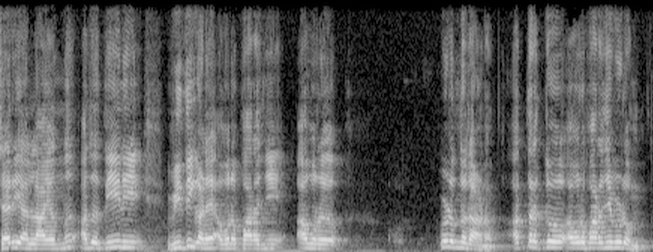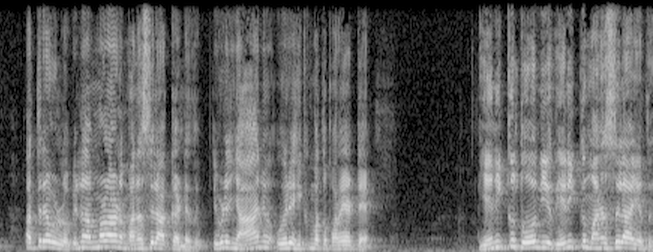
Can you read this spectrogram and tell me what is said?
ശരിയല്ല എന്ന് അത് ദീനി വിധികളെ അവർ പറഞ്ഞ് അവർ വിടുന്നതാണ്. അത്രയ്ക്ക് അവർ പറഞ്ഞു വിടും. അത്രേ ഉള്ളൂ. പിന്നെ നമ്മളാണ് മനസ്സിലാക്കേണ്ടത്. ഇവിടെ ഞാൻ ഒരു ഹിക്മത്ത് പറയട്ടെ. എനിക്ക് തോന്നിയത് എനിക്ക് മനസ്സിലായത്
